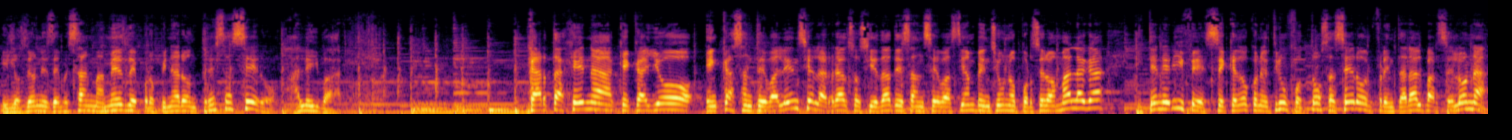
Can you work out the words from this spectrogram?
Y los Leones de San Mamés le propinaron 3 a 0 a Leibar. Cartagena que cayó en casa ante Valencia, la Real Sociedad de San Sebastián venció 1 por 0 a Málaga. Y Tenerife se quedó con el triunfo 2 a 0, enfrentará al Barcelona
